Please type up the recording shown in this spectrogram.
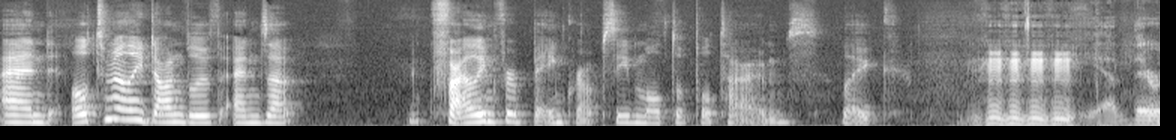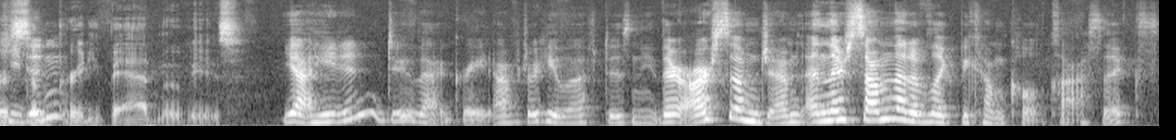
And ultimately, Don Bluth ends up filing for bankruptcy multiple times. Like, Yeah, there were some pretty bad movies. yeah, he didn't do that great after he left Disney. There are some gems, and there's some that have like become cult classics.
